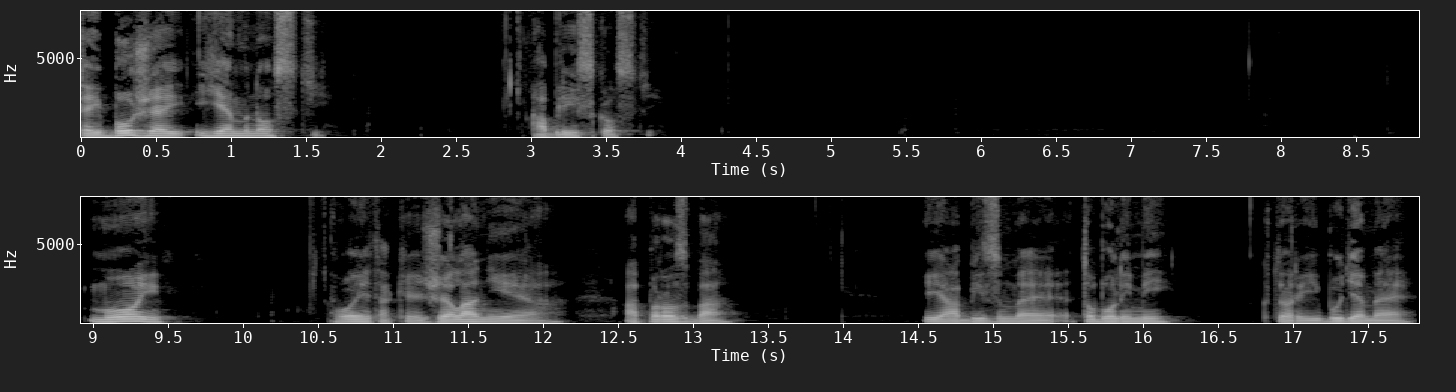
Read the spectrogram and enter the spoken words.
tej Božej jemnosti a blízkosti. Môj, moje také želanie a, a prozba je, aby sme to boli my, ktorý budeme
